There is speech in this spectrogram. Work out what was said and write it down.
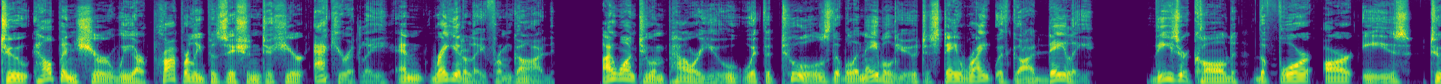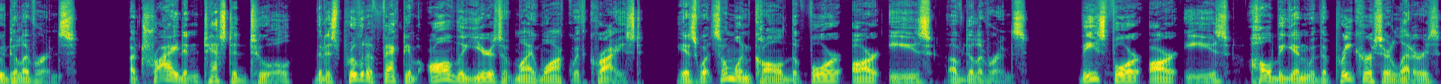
To help ensure we are properly positioned to hear accurately and regularly from God, I want to empower you with the tools that will enable you to stay right with God daily. These are called the four REs to deliverance, a tried and tested tool that has proven effective all the years of my walk with Christ is what someone called the four REs of deliverance. These four REs all begin with the precursor letters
